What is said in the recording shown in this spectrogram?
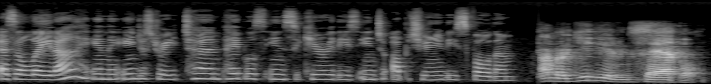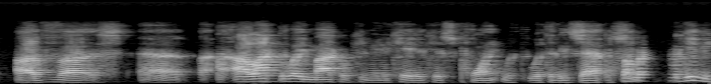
as a leader in the industry, turn people's insecurities into opportunities for them? I'm going to give you an example of. Uh, uh, I, I like the way Michael communicated his point with, with an example. So I'm going to give you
